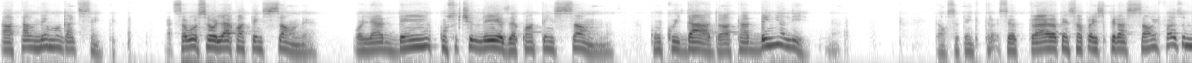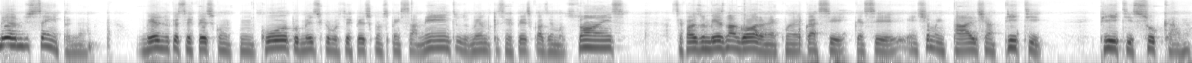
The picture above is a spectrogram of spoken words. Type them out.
Ela está no mesmo lugar de sempre. É só você olhar com atenção, né? Olhar bem com sutileza, com atenção, né? com cuidado. Ela está bem ali. Né? Então você tem que você traz atenção para a respiração e faz o mesmo de sempre, né? O mesmo que você fez com, com o corpo, o mesmo que você fez com os pensamentos, o mesmo que você fez com as emoções. Você faz o mesmo agora, né? Com, com, esse, com esse, a gente chama em Pali, chama piti, piti, sukha, né?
